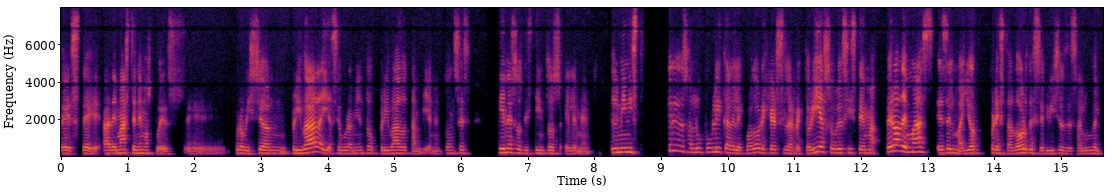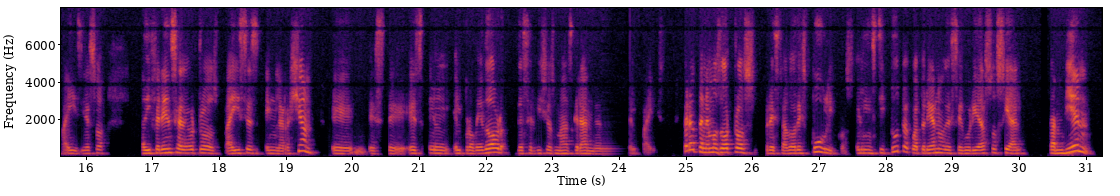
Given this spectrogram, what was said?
Este, además tenemos pues eh, provisión privada y aseguramiento privado también. Entonces, tiene esos distintos elementos. El Ministerio de Salud Pública del Ecuador ejerce la rectoría sobre el sistema, pero además es el mayor prestador de servicios de salud del país. Y eso, a diferencia de otros países en la región, eh, este, es el, el proveedor de servicios más grande del país. Pero tenemos otros prestadores públicos. El Instituto Ecuatoriano de Seguridad Social también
